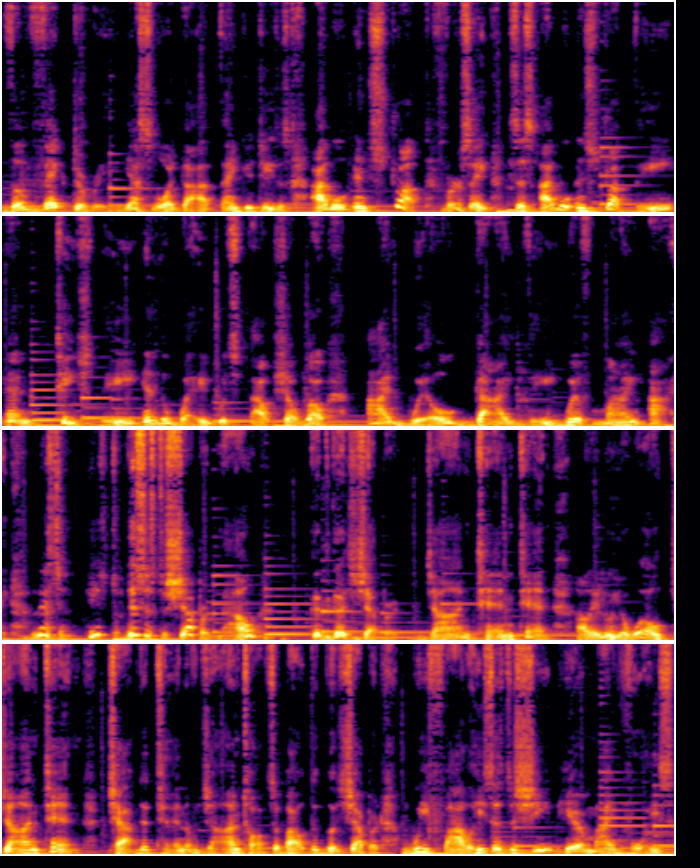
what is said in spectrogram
the victory. Yes, Lord God. Thank you, Jesus. I will instruct, verse 8 says, I will instruct thee and teach thee in the way which thou shalt go. I will guide thee with mine eye. Listen, he's this is the shepherd now, good, good shepherd. John 10 10. Hallelujah. Well, John 10, chapter 10 of John talks about the good shepherd. We follow. He says, The sheep hear my voice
